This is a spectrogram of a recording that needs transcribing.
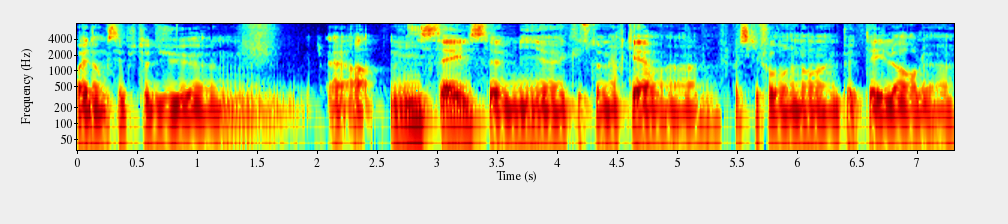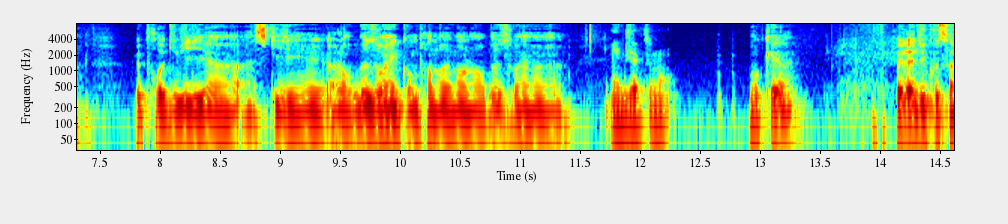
Ouais, donc c'est plutôt du mi-sales, mi-customer care, parce qu'il faut vraiment un peu tailor le, le produit à, ce qui à leurs besoins et comprendre vraiment leurs besoins. Euh. Exactement. Ok. Et là, du coup, ça,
